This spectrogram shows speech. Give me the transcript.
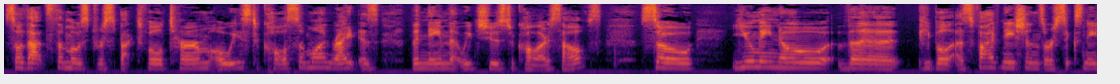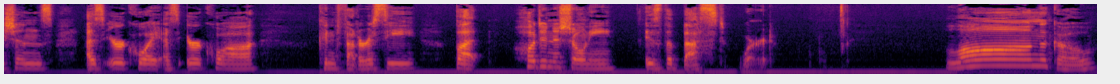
So that's the most respectful term always to call someone, right? Is the name that we choose to call ourselves. So you may know the people as Five Nations or Six Nations, as Iroquois, as Iroquois Confederacy, but Haudenosaunee is the best word. Long ago,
